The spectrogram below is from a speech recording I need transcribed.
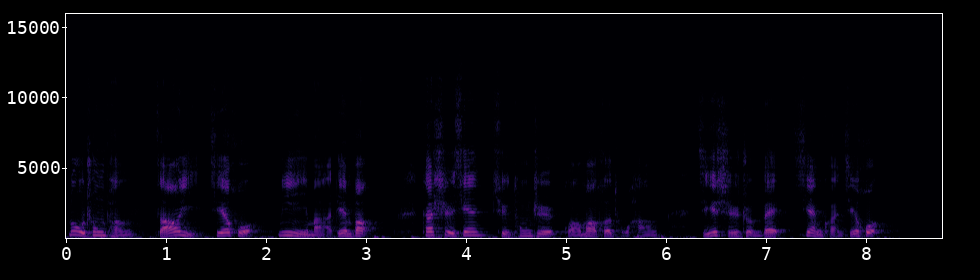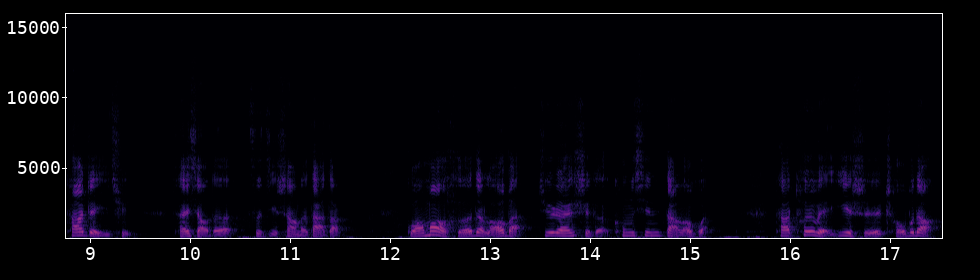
陆冲鹏早已接获密码电报，他事先去通知广茂河土行，及时准备现款接货。他这一去。才晓得自己上了大当，广茂河的老板居然是个空心大老管，他推诿一时筹不到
